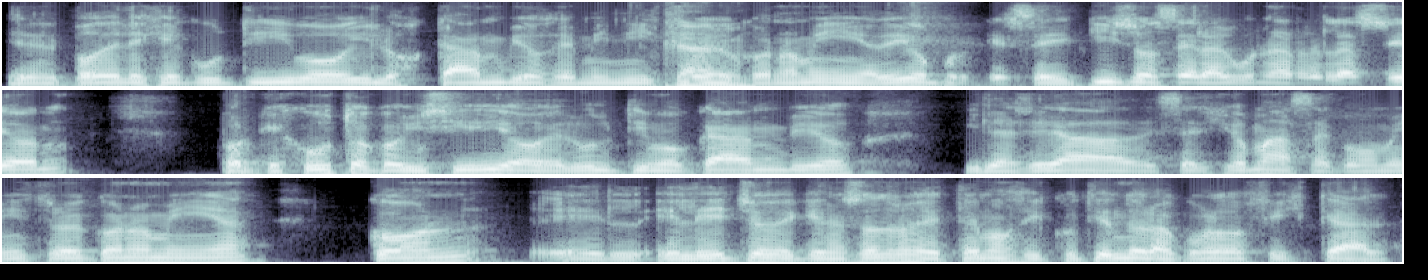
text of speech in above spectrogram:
en el Poder Ejecutivo y los cambios de ministro de Economía. Digo, porque se quiso hacer alguna relación, porque justo coincidió el último cambio y la llegada de Sergio Massa como ministro de Economía con el, hecho de que nosotros estemos discutiendo el acuerdo fiscal.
